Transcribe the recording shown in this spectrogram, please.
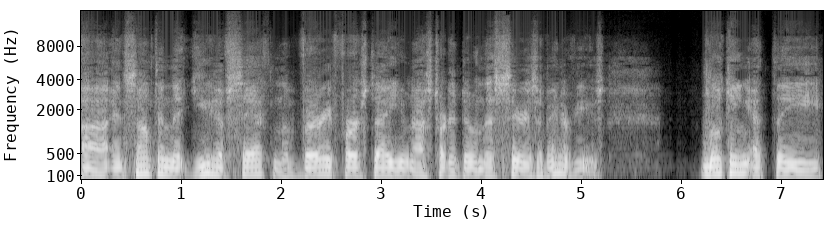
uh, and something that you have said from the very first day you and I started doing this series of interviews, looking at the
